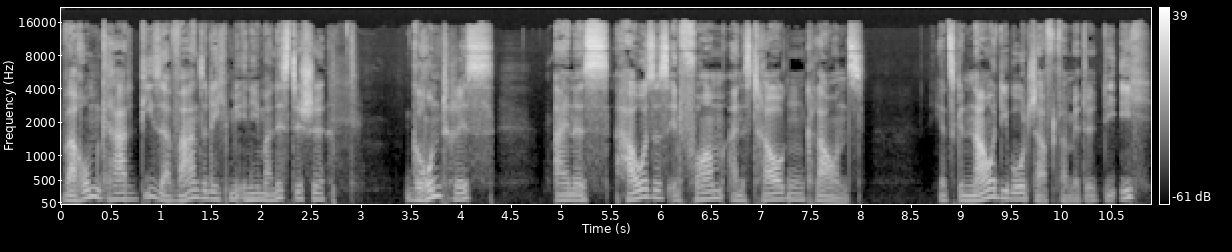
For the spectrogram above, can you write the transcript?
warum gerade dieser wahnsinnig minimalistische Grundriss eines Hauses in Form eines traurigen Clowns jetzt genau die Botschaft vermittelt, die ich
